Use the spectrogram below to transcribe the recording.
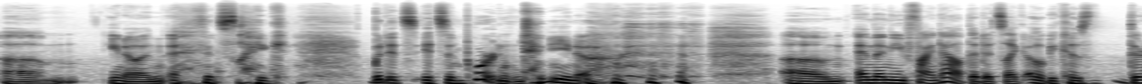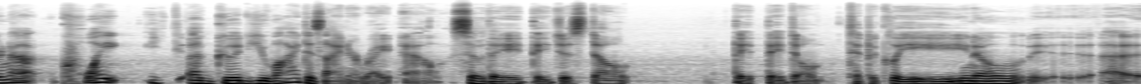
Um, you know, and, and, it's like, but it's it's important, you know. um, and then you find out that it's like, oh, because they're not quite a good UI designer right now, so they they just don't they, they don't typically, you know, uh,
